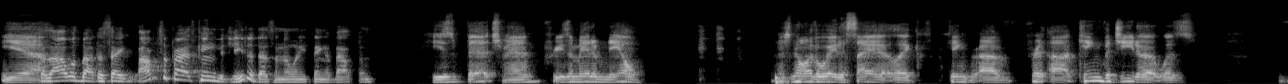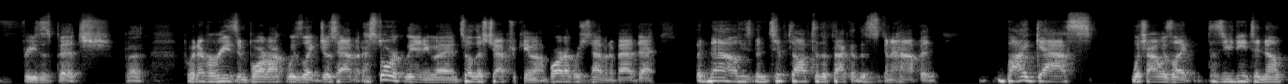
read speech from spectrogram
Yeah, Because I was about to say, I'm surprised King Vegeta doesn't know anything about them. he's a bitch, man. Frieza made him kneel. There's no other way to say it. Like King uh, uh, King Vegeta was Frieza's bitch, but for whatever reason, Bardock was like just having historically anyway until this chapter came out. Bardock was just having a bad day. But now he's been tipped off to the fact that this is going to happen by gas, which I was like, does he need to know?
